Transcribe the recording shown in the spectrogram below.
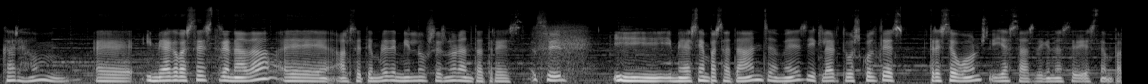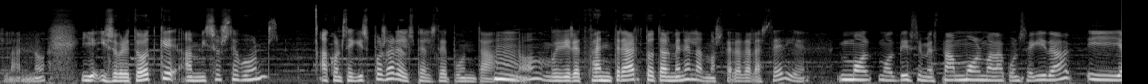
Caram! Eh, I que va ser estrenada eh, al setembre de 1993. Sí, I, I mira si han passat anys, a més, i clar, tu escoltes 3 segons i ja saps de quina sèrie estem parlant, no? I, i sobretot que amb aquests segons aconseguís posar els pèls de punta, Mm. no? Vull dir, et fa entrar totalment en l'atmosfera de la sèrie. Molt, moltíssim, està molt mal aconseguida i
